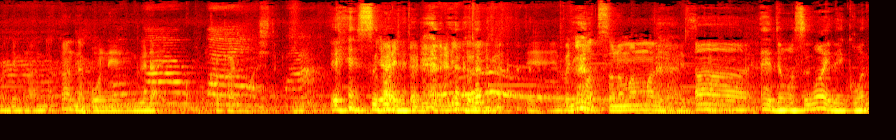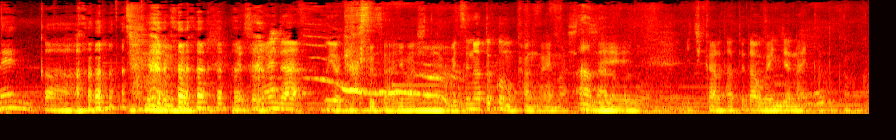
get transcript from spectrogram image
まあ、でもなんだかんだ5年ぐらいかかりましたええすごいやり取りねやり取りがあってやっぱ荷物そのまんまじゃないですか。ああえでもすごいね。5年か。いやその間紆余曲折ありまして別のとこも考えましたし一から立てた方がいいんじゃないかとかも考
